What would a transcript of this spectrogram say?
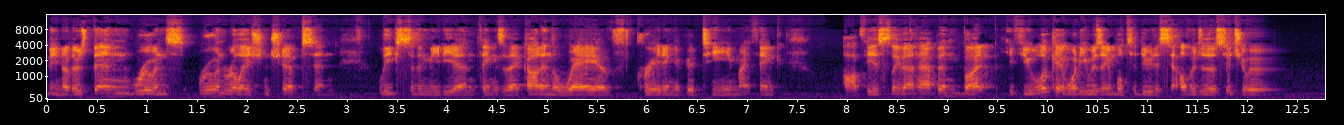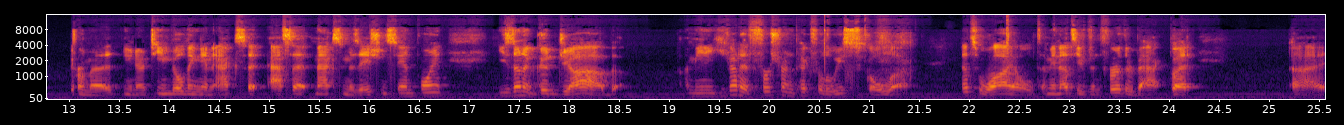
you know, there's been ruins, ruined relationships and leaks to the media and things that got in the way of creating a good team. I think obviously that happened, but if you look at what he was able to do to salvage those situations from a you know team building and asset asset maximization standpoint, he's done a good job. I mean, he got a first round pick for Luis Scola that's wild. I mean, that's even further back, but uh,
